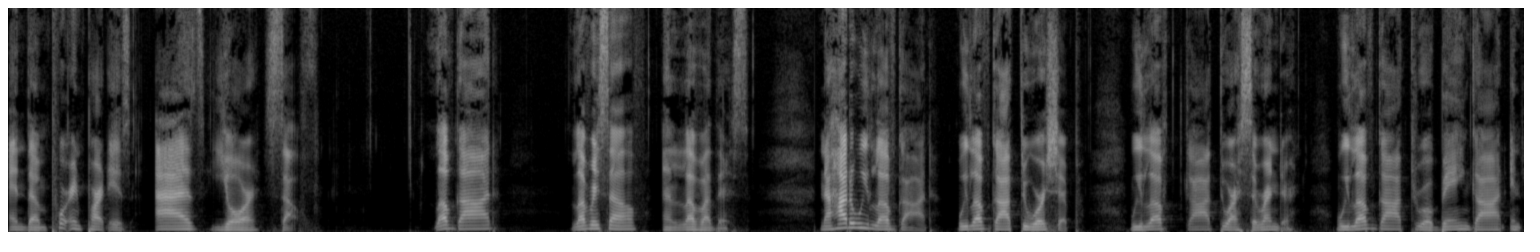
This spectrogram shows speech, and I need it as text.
And the important part is as yourself. Love God, love yourself, and love others. Now, how do we love God? We love God through worship. We love God through our surrender. We love God through obeying God and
